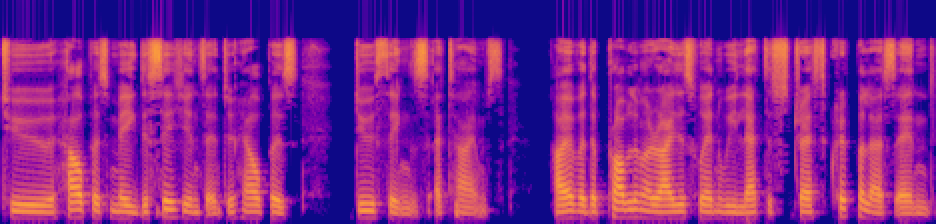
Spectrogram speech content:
to help us make decisions and to help us do things at times. However, the problem arises when we let the stress cripple us and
